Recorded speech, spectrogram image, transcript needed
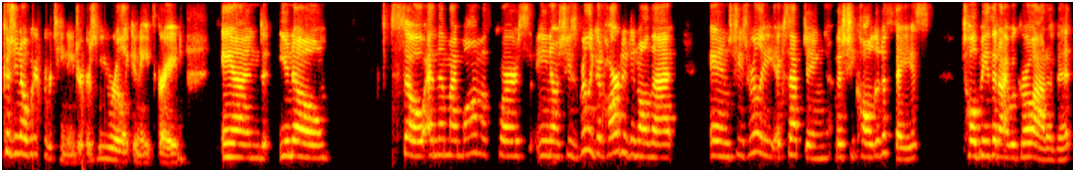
Because, you know, we were teenagers, we were like in eighth grade. And, you know, so, and then my mom, of course, you know, she's really good hearted and all that. And she's really accepting, but she called it a phase told me that I would grow out of it.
